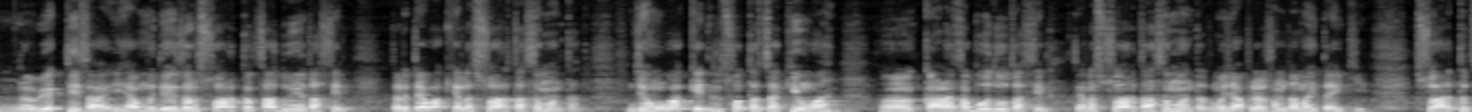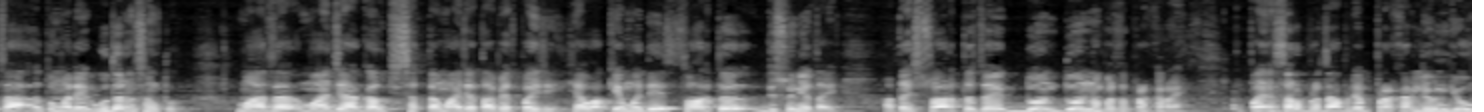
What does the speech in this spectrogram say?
व्यक्तीचा ह्यामध्ये जर स्वार्थ साधून येत असेल तर त्या वाक्याला स्वार्थ असं म्हणतात. जेव्हा वाक्यातील स्वतःचा किंवा काळाचा बोध होत असेल त्याला स्वार्थ असं म्हणतात. म्हणजे आपल्याला समजा माहीत आहे की स्वार्थचा तुम्हाला एक उदाहरण सांगतो. माझा माझ्या गावची सत्ता माझ्या ताब्यात पाहिजे. ह्या वाक्यामध्ये स्वार्थ दिसून येत आहे. आता स्वार्थचं एक दोन दोन नंबरचा प्रकार आहे. प सर्वप्रथम आपल्या प्रकार लिहून घेऊ.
